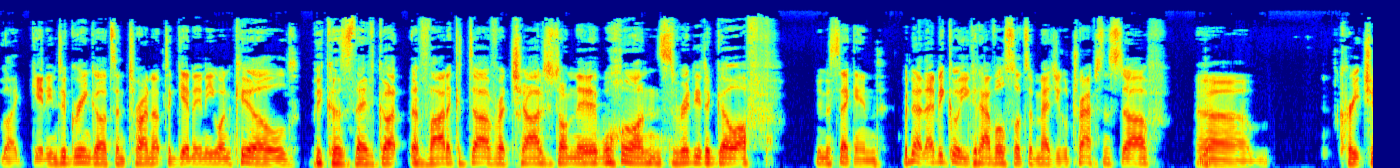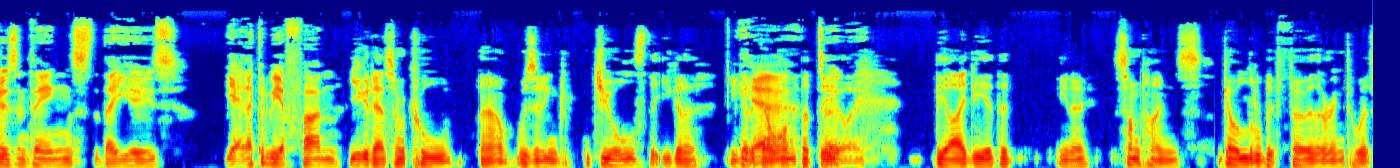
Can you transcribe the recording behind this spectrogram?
like get into Gringotts and try not to get anyone killed because they've got Avada Kedavra charged on their wands ready to go off in a second. But no that'd be cool. You could have all sorts of magical traps and stuff um creatures and things that they use. Yeah that could be a fun You could have some cool uh, wizarding duels that you gotta you gotta go on, but the totally. the idea that you know sometimes go a little bit further into it.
